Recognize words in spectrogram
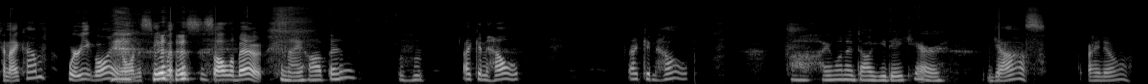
can I come? Where are you going? I want to see what this is all about. Can I hop in? I can help. I can help. Oh, I want a doggy daycare. Yes, I know.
